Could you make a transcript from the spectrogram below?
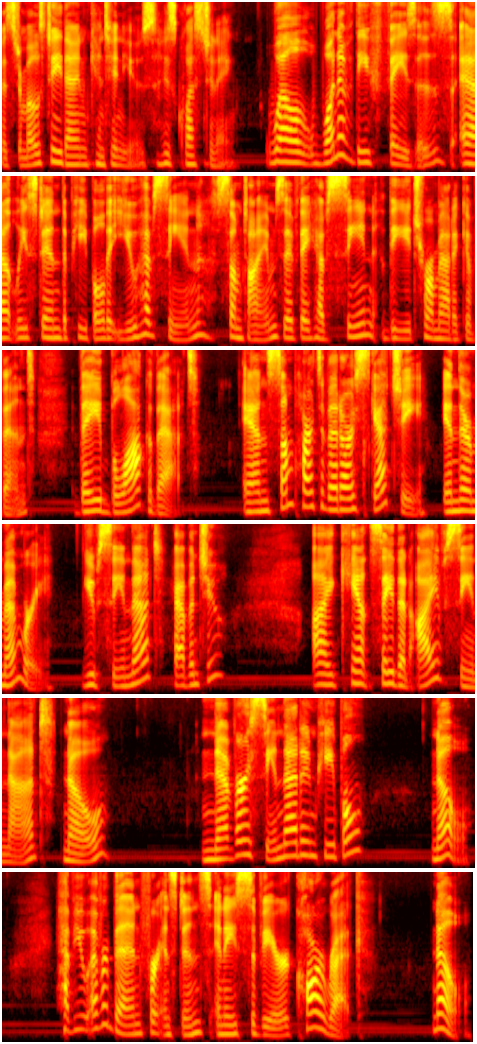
Mr. Mosty then continues his questioning. Well, one of the phases, at least in the people that you have seen, sometimes if they have seen the traumatic event, they block that. And some parts of it are sketchy in their memory. You've seen that, haven't you? I can't say that I've seen that. No. Never seen that in people? No. Have you ever been, for instance, in a severe car wreck? No.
